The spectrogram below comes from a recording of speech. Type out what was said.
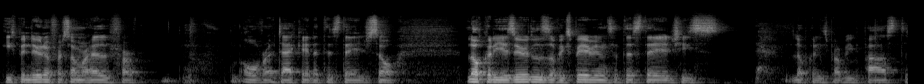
He's been doing it for Summerhill for over a decade at this stage. So, look, at has oodles of experience at this stage. He's look, at he's probably past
